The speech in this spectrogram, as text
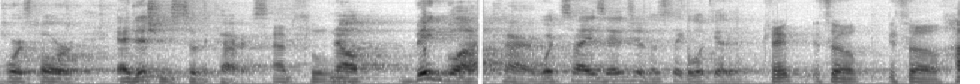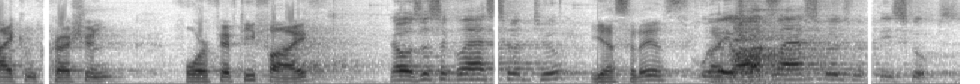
horsepower additions to the cars. Absolutely. Now, big block car, what size engine? Let's take a look at it. Okay, it's a it's a high compression 455. Now, is this a glass hood too? Yes, it is. Were they all glass hoods with these scoops?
